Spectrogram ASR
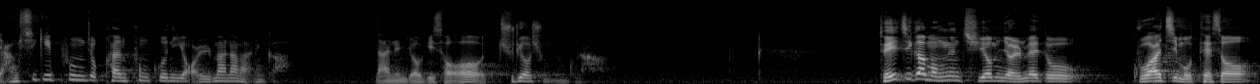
양식이 풍족한 품꾼이 얼마나 많은가 나는 여기서 줄여 죽는구나. 돼지가 먹는 쥐엄 열매도 구하지 못해서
